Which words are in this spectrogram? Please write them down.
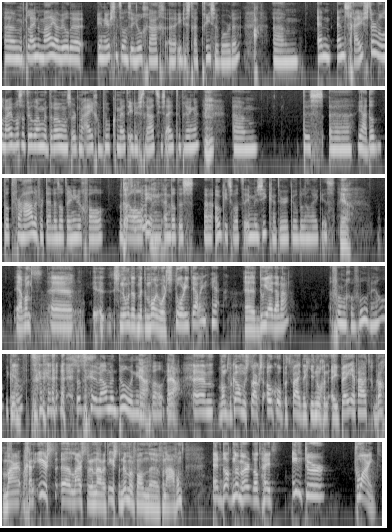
Ehm, kleine Maya wilde in eerste instantie heel graag eh, illustratrice worden. Ah. Ehm, en, en schrijfster. Volgens mij was het heel lang mijn droom om een soort mijn eigen boek met illustraties uit te brengen. Mhm. Ehm, dus eh, ja, dat, dat verhalen vertellen zat er in ieder geval Dat wel al in. ja. En dat is eh, ook iets wat in muziek natuurlijk heel belangrijk is. Ja. Ja, want ze noemen dat met een mooi woord storytelling. Ja. Doe jij daarna? Voor mijn gevoel wel. Ik Ja. hoop het. dat is wel mijn doel in ieder Ja. geval. Ja. Ehm, want we komen straks ook op het feit dat je nog een EP hebt uitgebracht. Maar we gaan eerst eh, luisteren naar het eerste nummer van eh, vanavond. En dat nummer, dat heet Intertwined.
